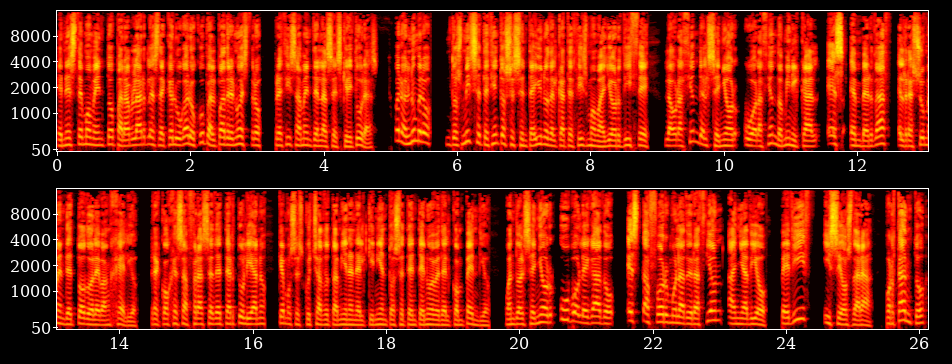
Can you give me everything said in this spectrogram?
en este momento para hablarles de qué lugar ocupa el Padre Nuestro precisamente en las Escrituras. Bueno, el número 2761 del Catecismo Mayor dice, la oración del Señor u oración dominical es en verdad el resumen de todo el Evangelio. Recoge esa frase de Tertuliano que hemos escuchado también en el 579 del compendio. Cuando el Señor hubo legado esta fórmula de oración, añadió, pedid y se os dará. Por tanto,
